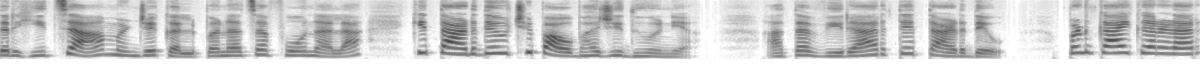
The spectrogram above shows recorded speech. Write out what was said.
तर हिचा म्हणजे कल्पनाचा फोन आला की ताडदेवची पावभाजी धुवून या. आता विरार ते ताडदेव. पण काय करणार?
